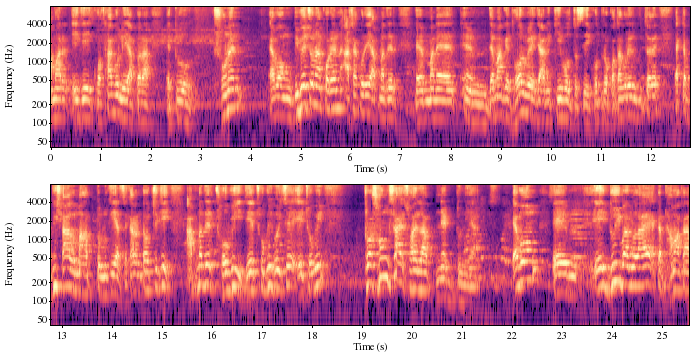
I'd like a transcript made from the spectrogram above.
আমার এই যে কথাগুলি আপনারা একটু শোনেন। এবং বিবেচনা করেন, আশা করি আপনাদের মানে দেমাগে ধরবে যে আমি কি বলতেছি ক্ষুদ্র কথাগুলির ভিতরে একটা বিশাল মাহাত্ম লুকিয়ে আছে। কারণটা হচ্ছে কি, আপনাদের ছবি, যে ছবি হয়েছে, এই ছবি প্রশংসায় লাভ নেট দুনিয়া। এবং এই দুই বাংলায় একটা ধামাকা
